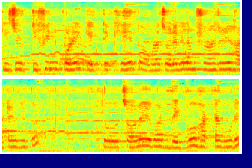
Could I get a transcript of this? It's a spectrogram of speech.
কিছু টিফিন করে কেকটে খেয়ে তো আমরা চলে গেলাম সোনাঝুরির হাটের ভেতর। তো চলো এবার দেখব হাটটা ঘুরে।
